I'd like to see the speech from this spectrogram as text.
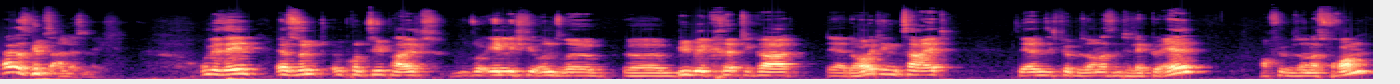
Das gibt's alles nicht. Und wir sehen, es sind im Prinzip halt so ähnlich wie unsere äh, Bibelkritiker der, der heutigen Zeit. Sie halten sich für besonders intellektuell, auch für besonders fromm.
